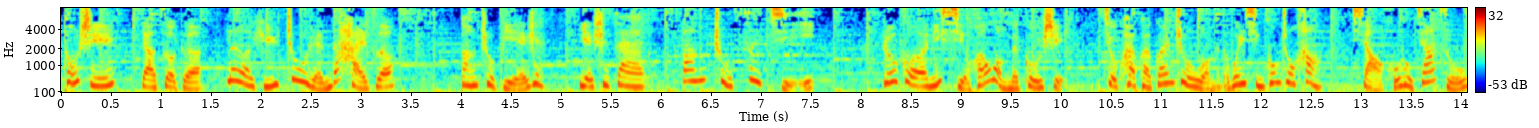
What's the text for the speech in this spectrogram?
同时要做个乐于助人的孩子哦，帮助别人也是在帮助自己。如果你喜欢我们的故事，就快快关注我们的微信公众号“小葫芦家族”。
